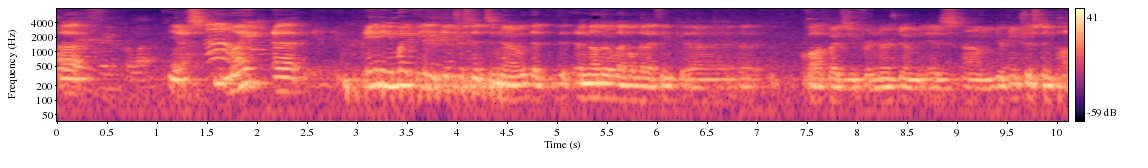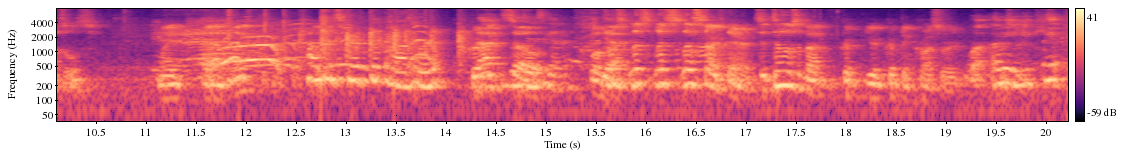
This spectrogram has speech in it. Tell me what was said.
Uh, yes, Mike. Andy, you might be interested to know that th- another level that I think uh, uh, qualifies you for nerddom is um, your interest in puzzles. Mike, uh, How to script the crossword. Mike That, so, well, Yeah. first, let's let's let's start there. So tell us about crypt, your cryptic crossword. well, I mean, you can't.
